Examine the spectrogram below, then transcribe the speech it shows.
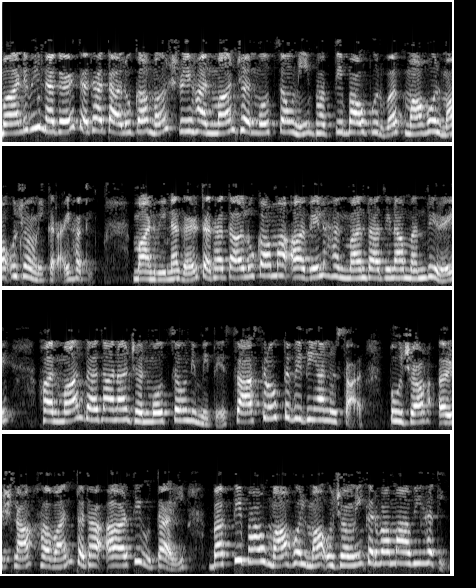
માંડવી નગર તથા તાલુકામાં શ્રી હનુમાન જન્મોત્સવની ભક્તિભાવપૂર્વક માહોલમાં ઉજવણી કરાઈ હતી. માંડવી નગર તથા તાલુકામાં આવેલ હનુમાન દાદીના મંદિરે હનુમાન દાદાના જન્મોત્સવ નિમિત્તે શાસ્ત્રોક્ત વિધિ અનુસાર પૂજા, અર્ચના, હવન તથા આરતી ઉતારી ભક્તિભાવ માહોલમાં ઉજવણી કરવામાં આવી હતી.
